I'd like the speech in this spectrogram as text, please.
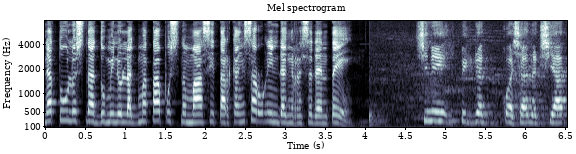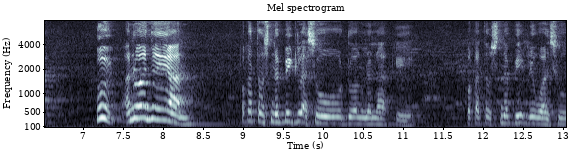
na tulos na duminulag matapos na masitar kang sarunindang residente. Sinipig nagkuha siya, nag-shot. Uy, ano niya yan? Pagkatapos nabigla so duwang lalaki. Pagkatapos nabiliwan so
